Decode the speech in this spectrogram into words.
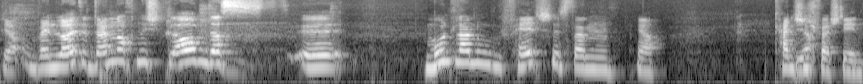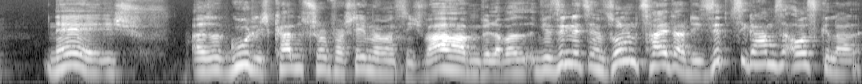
Ja, und wenn Leute dann noch nicht glauben, dass äh, Mondlandung gefälscht ist, dann ja, kann ich Ja. nicht verstehen. Nee, ich. Also gut, ich kann es schon verstehen, wenn man es nicht wahrhaben will, aber wir sind jetzt in so einem Zeitalter, die 70er haben sie ausgeladen,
